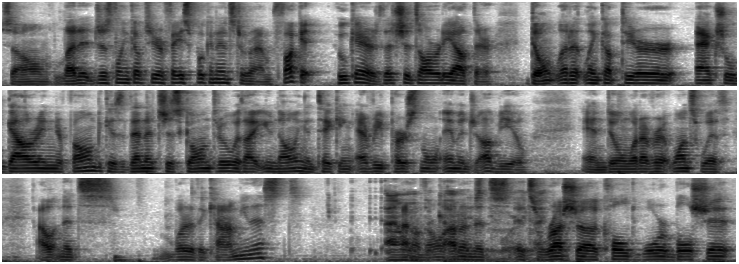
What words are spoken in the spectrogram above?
So let it just link up to your Facebook and Instagram. Fuck it. Who cares? That shit's already out there. Don't let it link up to your actual gallery in your phone because then it's just going through without you knowing and taking every personal image of you and doing whatever it wants with out in its what are the communists? I don't, I don't if know. Out in communists its anymore. it's They Russia Cold War bullshit.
